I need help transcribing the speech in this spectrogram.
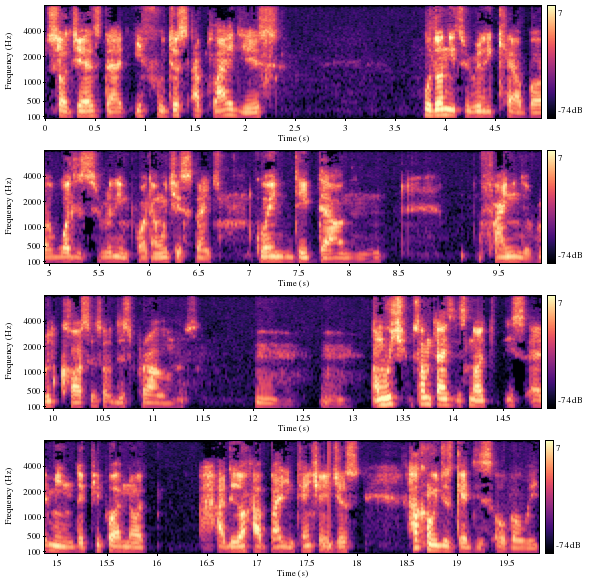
suggest that if we just apply this, we don't need to really care about what is really important, which is like going deep down and finding the root causes of these problems. Mm-hmm. And which sometimes it's not. It's I mean the people are not. They don't have bad intention. It's just how can we just get this over with?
